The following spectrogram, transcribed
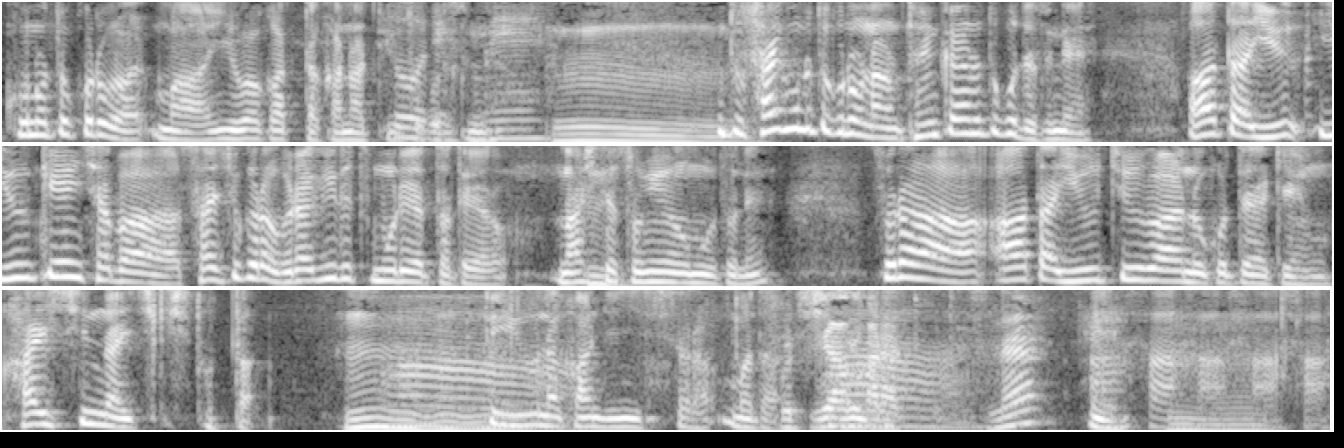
このところがまあ弱かったかなというところですすね。ね。うん。本当最後のところのあの展開のところですね、あなたは有有権者は最初から裏切るつもりやったとやろ、なしてそげん思うとね、それはあなたは YouTuber のことやけん、配信内意識しとった。っていうような感じにしたら、まだ。そっち側からってことですね。ははははは。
